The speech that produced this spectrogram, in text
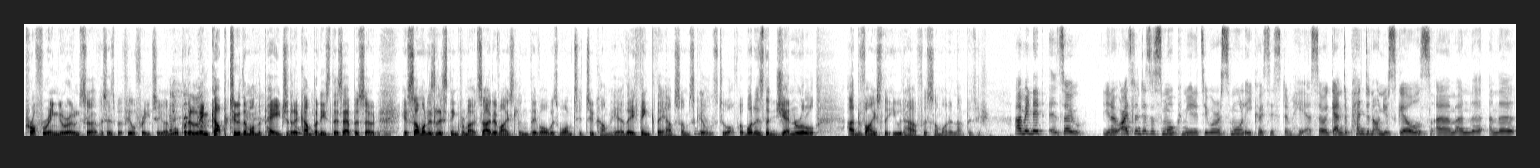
proffering your own services, but feel free to, and we'll put a link up to them on the page that accompanies this episode. If someone is listening from outside of Iceland, they've always wanted to come here, they think they have some skills to offer. What is the general advice that you would have for someone in that position? I mean, it, so, you know, Iceland is a small community. We're a small ecosystem here. So again, dependent on your skills um, and the and the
